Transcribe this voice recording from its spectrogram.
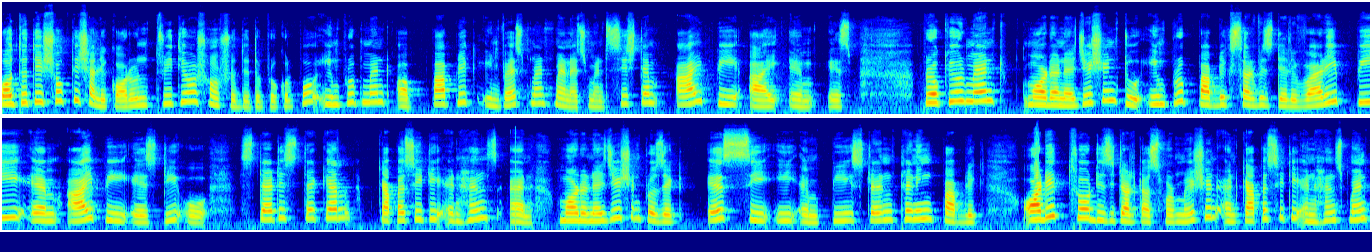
পদ্ধতির শক্তিশালীকরণ, তৃতীয় সংশোধিত প্রকল্প improvement of public investment management system IPIMS procurement modernization to improve public service delivery PMIPSD ও statistical capacity enhance and modernization project SCEMP strengthening public audit through digital transformation and capacity enhancement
